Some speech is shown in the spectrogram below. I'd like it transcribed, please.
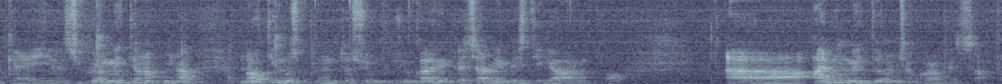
ok? È Sicuramente una- una- un ottimo spunto sul, sul quale mi piacerebbe investigare un po'. Ah, al momento non ci ho ancora pensato.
